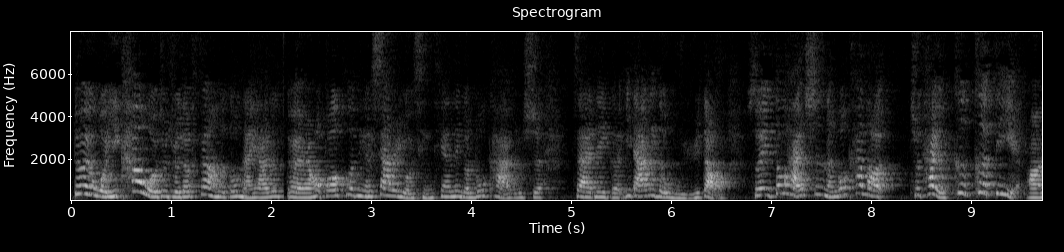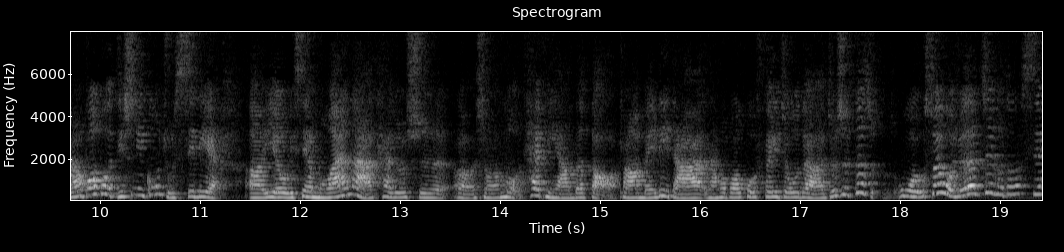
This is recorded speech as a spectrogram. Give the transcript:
对我一看我就觉得非常的东南亚，就对。然后包括那个《夏日有晴天》那个卢卡，就是在那个意大利的五渔岛，所以都还是能够看到，就它有各各地啊。然后包括迪士尼公主系列，呃，也有一些摩安娜，它就是呃什么某太平洋的岛，什么梅丽达，然后包括非洲的，就是各种我，所以我觉得这个东西。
